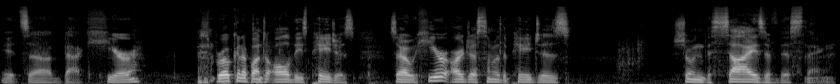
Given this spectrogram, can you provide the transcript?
It's uh, back here. It's broken up onto all of these pages. So here are just some of the pages showing the size of this thing.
